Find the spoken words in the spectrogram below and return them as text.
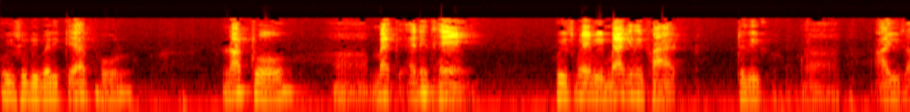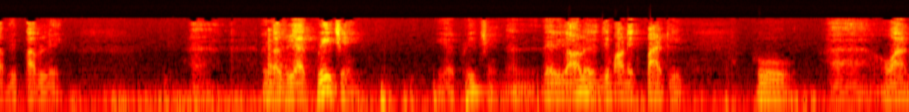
we should be very careful not to uh, make anything which may be magnified to the uh, eyes of the public. Uh, because we are preaching. We are preaching. And there is always demonic party who uh, want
